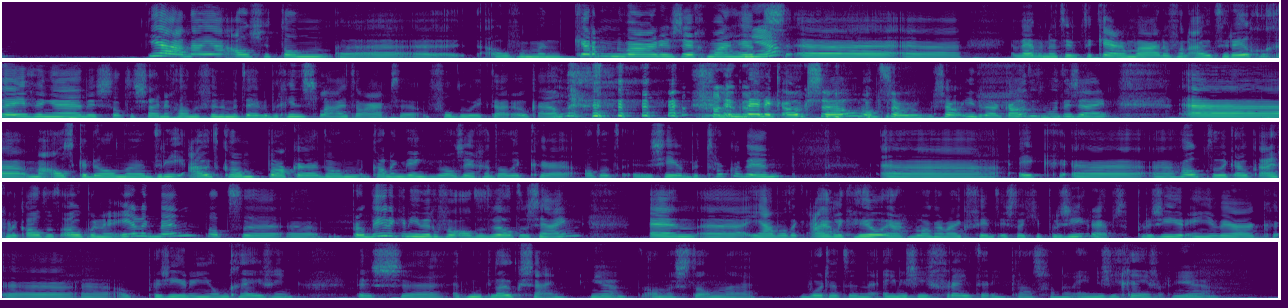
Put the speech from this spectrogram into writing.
ja, nou ja, als je het dan over mijn kernwaarden zeg maar hebt... Ja? We hebben natuurlijk de kernwaarden vanuit de regelgevingen. Dus dat zijn gewoon de fundamentele beginselen. Uiteraard uh, voldoe ik daar ook aan. en ben ik ook zo, want zo zou iedere accountant moeten zijn. Uh, maar als ik er dan uh, drie uit kan pakken, dan kan ik denk ik wel zeggen dat ik altijd zeer betrokken ben. ik hoop dat ik ook eigenlijk altijd open en eerlijk ben. Dat probeer ik in ieder geval altijd wel te zijn. En uh, ja, wat ik eigenlijk heel erg belangrijk vind, is dat je plezier hebt. Plezier in je werk, uh, uh, ook plezier in je omgeving. Dus het moet leuk zijn. Ja. Anders dan wordt het een energievreter in plaats van een energiegever. Ja.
